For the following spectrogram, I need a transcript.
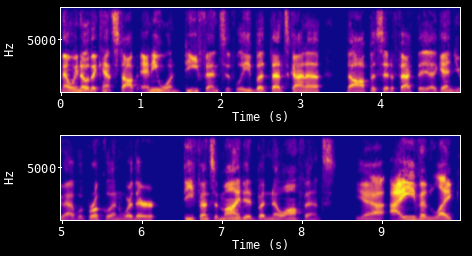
Now we know they can't stop anyone defensively, but that's kind of the opposite effect that again you have with Brooklyn, where they're defensive minded but no offense. Yeah, I even like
